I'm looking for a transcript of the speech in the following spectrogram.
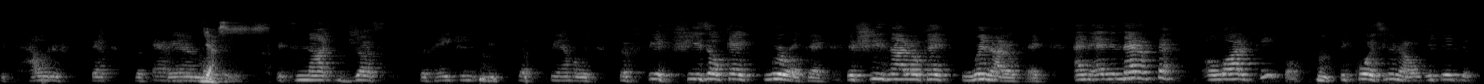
it's how it affects the Family. family. Yes. It's not just the patient; Mm. it's the family. The if she's okay, we're okay. If she's not okay, we're not okay. And and, and that affects a lot of people Mm. because you know it, it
